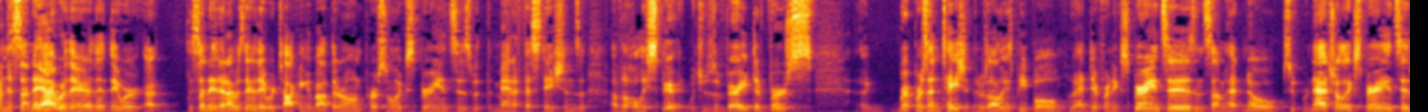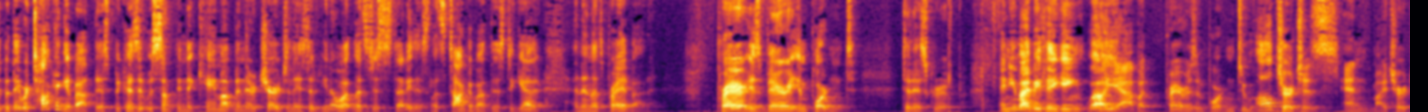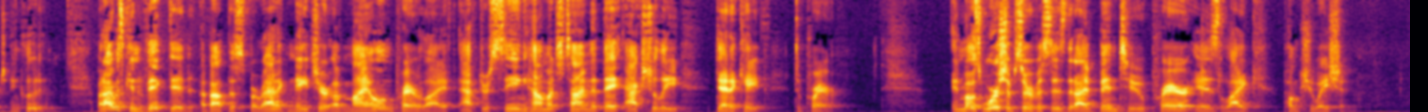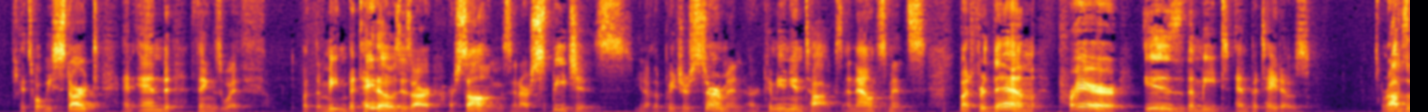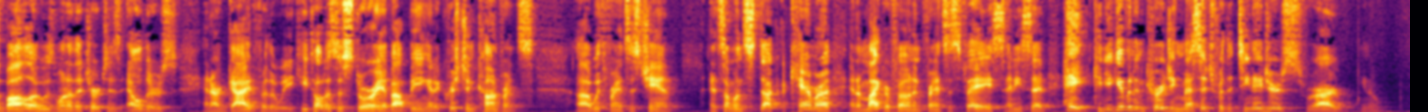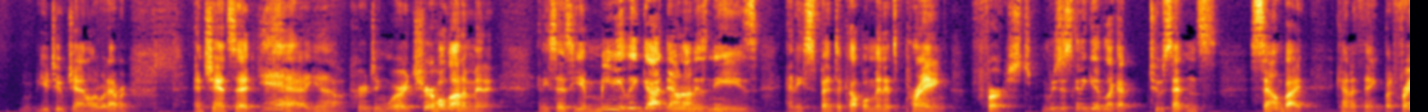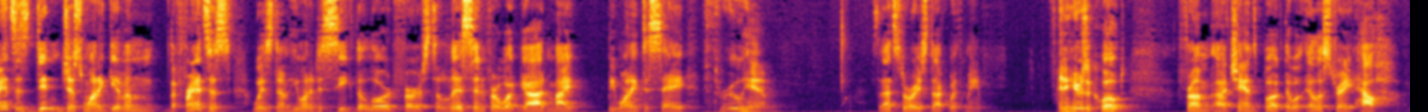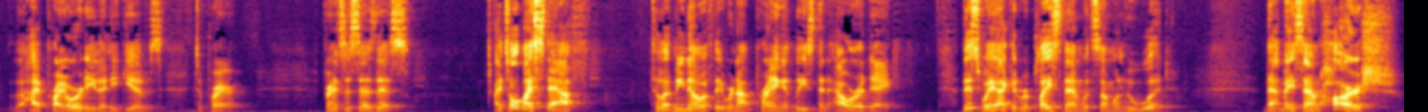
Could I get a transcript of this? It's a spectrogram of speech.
And the Sunday I were there, that they were uh, the Sunday that I was there, they were talking about their own personal experiences with the manifestations of the Holy Spirit, which was a very diverse a representation. There was all these people who had different experiences, and some had no supernatural experiences, but they were talking about this because it was something that came up in their church, and they said, you know what, let's just study this. Let's talk about this together, and then let's pray about it. Prayer is very important to this group. And you might be thinking, well, yeah, but prayer is important to all churches, and my church included. But I was convicted about the sporadic nature of my own prayer life after seeing how much time that they actually dedicate to prayer. In most worship services that I've been to, prayer is like punctuation. It's what we start and end things with. But the meat and potatoes is our, our songs and our speeches, you know, the preacher's sermon, our communion talks, announcements. But for them, prayer is the meat and potatoes. Rob Zabala, who's one of the church's elders and our guide for the week, he told us a story about being at a Christian conference uh, with Francis Chan and someone stuck a camera and a microphone in Francis' face, and he said, "Hey, can you give an encouraging message for the teenagers for our, you know, YouTube channel or whatever?" And Chan said, "Yeah, yeah, encouraging word. Sure, hold on a minute." And he says he immediately got down on his knees and he spent a couple minutes praying first. He was just going to give like a two sentence soundbite kind of thing. But Francis didn't just want to give him the Francis wisdom. He wanted to seek the Lord first, to listen for what God might be wanting to say through him. So that story stuck with me. And here's a quote from uh, Chan's book that will illustrate how the high priority that he gives to prayer. Francis says this I told my staff to let me know if they were not praying at least an hour a day. This way I could replace them with someone who would. That may sound harsh,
